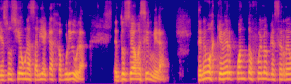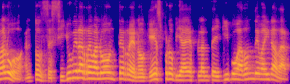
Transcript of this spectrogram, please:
eso sí es una salida de caja pura y dura. Entonces vamos a decir, mira, tenemos que ver cuánto fue lo que se revaluó. Entonces, si yo hubiera revaluado un terreno que es propiedad, es planta de equipo, ¿a dónde va a ir a dar?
